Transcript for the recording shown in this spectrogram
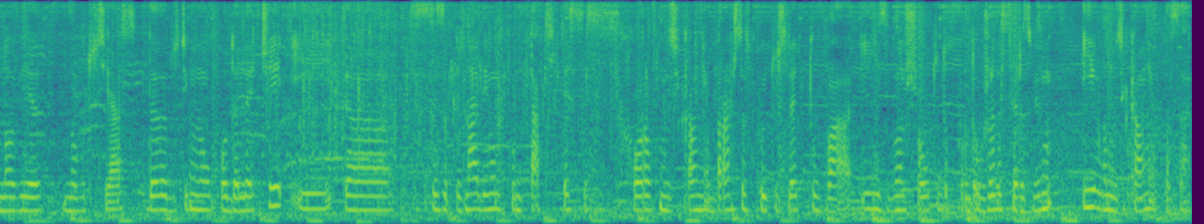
новия, новото си аз да достигна много по-далече и да се запозная, да имам контактите с хора в музикалния бранш, с които след това и извън шоуто да продължа да се развивам и в музикалния пазар.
